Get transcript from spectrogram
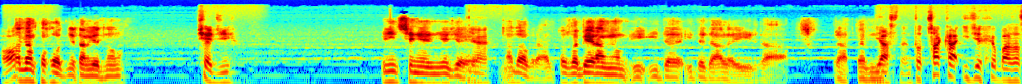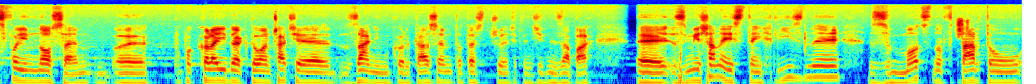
O, Oddam pochodnię tam jedną siedzi. i nic się nie, nie dzieje. Nie. No dobra, to zabieram ją i idę, idę dalej za bratem. Jasne. To czaka idzie chyba za swoim nosem. e, Po, po kolei, jak dołączacie za nim korytarzem, to też czujecie ten dziwny zapach. E, Zmieszane jest stęchlizny z mocno wtartą e,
